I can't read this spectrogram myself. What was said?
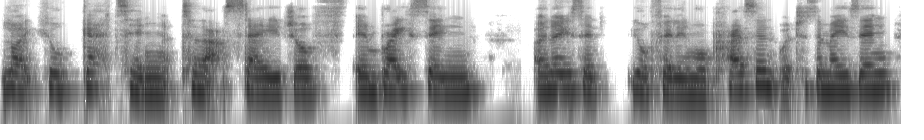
like you're getting to that stage of embracing? I know you said you're feeling more present, which is amazing,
